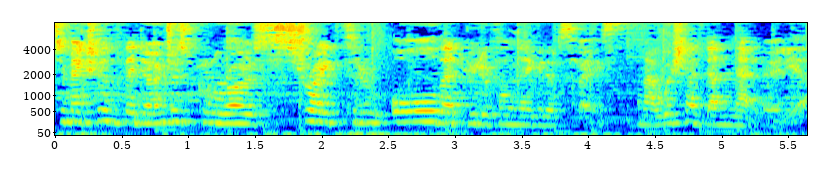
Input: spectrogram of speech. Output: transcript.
to make sure that they don't just grow straight through all that beautiful negative space. And I wish I'd done that earlier.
